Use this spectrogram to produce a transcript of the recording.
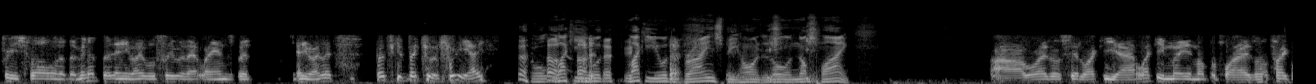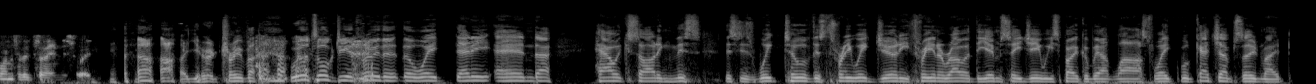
pretty swollen at the minute. But anyway, we'll see where that lands. But anyway, let's let's get back to the footy, eh? Well, lucky you're lucky you're the brains behind it all and not playing. Uh, well, as I said, lucky, uh, lucky me and not the players. I'll take one for the team this week. You're a trooper. we'll talk to you through the, the week, Danny, and uh, how exciting this this is. Week two of this three week journey, three in a row at the MCG we spoke about last week. We'll catch up soon, mate.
